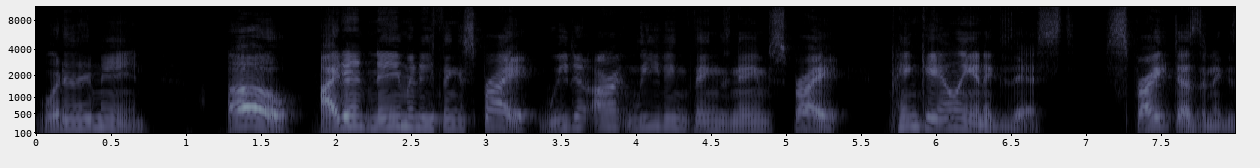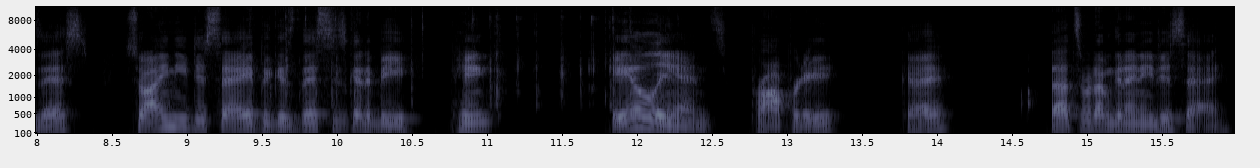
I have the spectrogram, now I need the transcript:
What do they mean? Oh, I didn't name anything Sprite. We aren't leaving things named Sprite. Pink Alien exists. Sprite doesn't exist. So I need to say, because this is going to be Pink Aliens property, okay? That's what I'm going to need to say.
